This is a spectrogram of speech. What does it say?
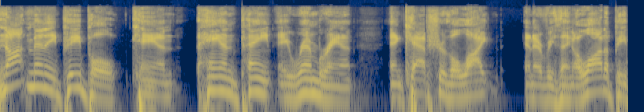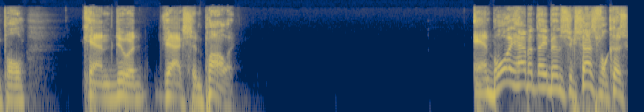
Not many people can hand paint a Rembrandt and capture the light and everything. A lot of people can do a Jackson Pollock. And boy, haven't they been successful, because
